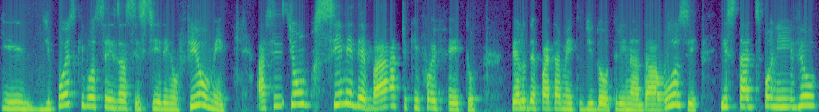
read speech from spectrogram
que depois que vocês assistirem o filme, assistir um cine debate que foi feito pelo Departamento de Doutrina da USE, está disponível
